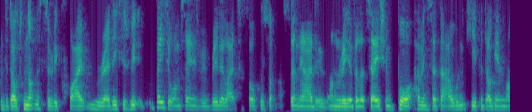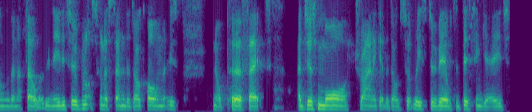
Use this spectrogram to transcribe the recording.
the dog's not necessarily quite ready. Because we, basically, what I'm saying is we really like to focus on, certainly I do, on rehabilitation. But having said that, I wouldn't keep a dog in longer than I felt that we needed to. We're not just going to send a dog home that is, you know, perfect are just more trying to get the dogs to at least to be able to disengage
